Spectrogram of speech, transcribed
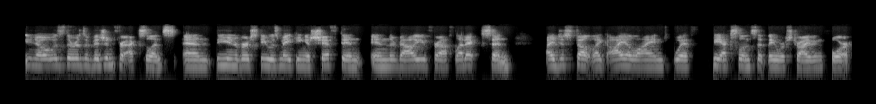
you know, was there was a vision for excellence, and the university was making a shift in in their value for athletics, and I just felt like I aligned with the excellence that they were striving for,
